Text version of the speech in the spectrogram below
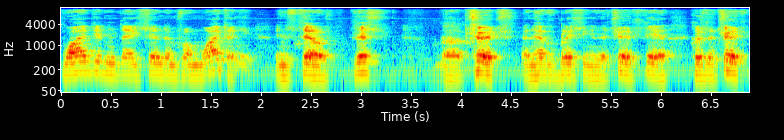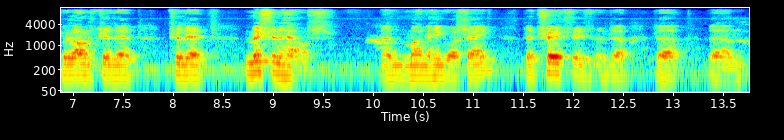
Why didn't they send him from Waitangi instead of this uh, church and have a blessing in the church there? Because the church belongs to that to that mission house. And Manahi was saying the church is the the, the um,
